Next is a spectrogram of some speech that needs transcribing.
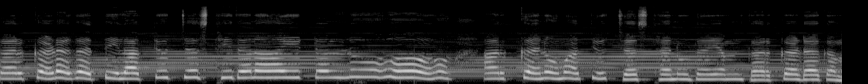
കർക്കടകത്തിൽ അത്യുച്ചസ്ഥിതനായിട്ടല്ലോ. അർക്കനും അത്യുച്ചസ്ഥനുദയം കർക്കടകം.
